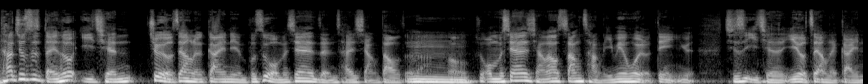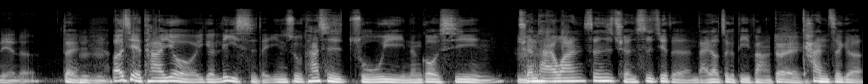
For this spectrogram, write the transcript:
它就是等于说以前就有这样的概念，不是我们现在人才想到的啦。嗯哦，我们现在想到商场里面会有电影院，其实以前也有这样的概念的。对，而且它又有一个历史的因素，它是足以能够吸引全台湾、甚至全世界的人来到这个地方，对看这个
